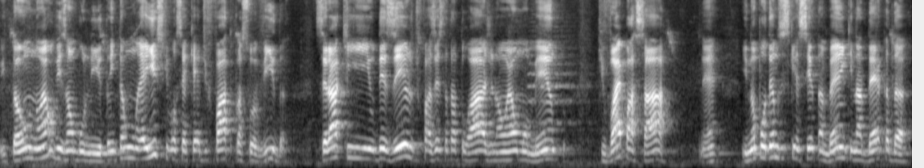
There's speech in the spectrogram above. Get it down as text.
Então não é uma visão bonita. Então é isso que você quer de fato para a sua vida? Será que o desejo de fazer essa tatuagem não é um momento que vai passar, né? E não podemos esquecer também que na década,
